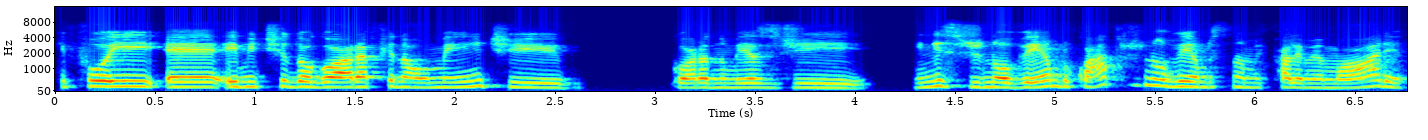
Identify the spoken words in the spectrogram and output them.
que foi é, emitido agora finalmente, agora no mês de início de novembro, 4 de novembro, se não me falha a memória,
